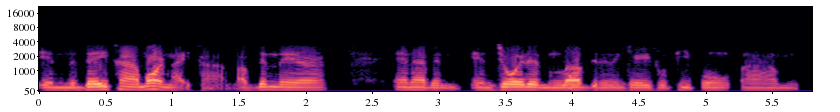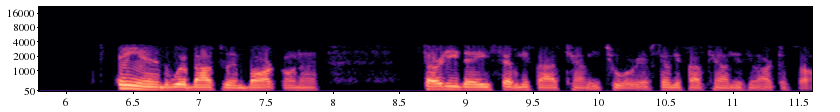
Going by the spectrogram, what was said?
in the daytime or nighttime. I've been there and have enjoyed it and loved it and engaged with people. Um, and we're about to embark on a 30 day, 75 county tour. Have 75 counties in Arkansas.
